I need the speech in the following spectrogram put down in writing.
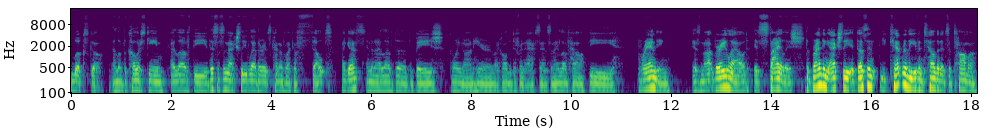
looks go. I love the color scheme. I love the, this isn't actually leather, it's kind of like a felt, I guess. And then I love the, the beige going on here, like all the different accents. And I love how the branding is not very loud. It's stylish. The branding actually, it doesn't, you can't really even tell that it's a Tama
